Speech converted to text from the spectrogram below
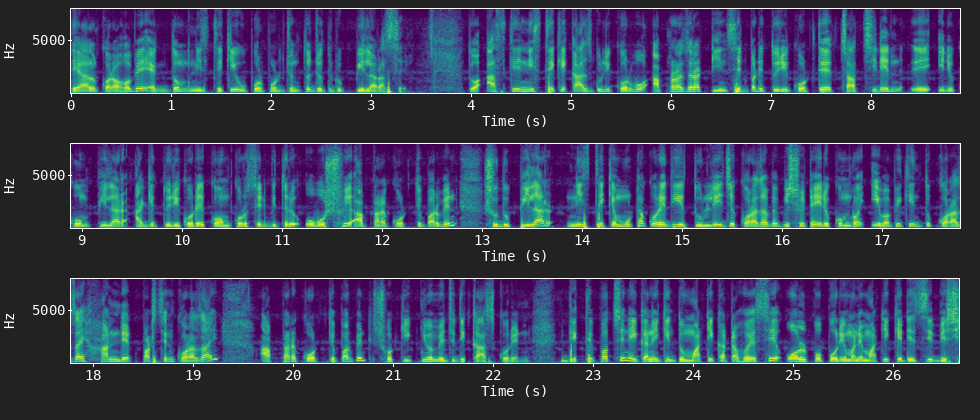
দেয়াল করা হবে, একদম নিচ থেকে উপর পর্যন্ত যতটুকু পিলার আছে। তো আজকে নিচ থেকে কাজগুলি করব। আপনারা যারা টিন সেট বাড়ি তৈরি করতে চাচ্ছিলেন এরকম পিলার আগে তৈরি করে কম খরচের ভিতরে অবশ্যই আপনারা করতে পারবেন। শুধু পিলার নিচ থেকে মোটা করে দিয়ে তুললেই যে করা যাবে বিষয়টা এরকম নয়। এভাবে কিন্তু করা যায়, হানড্রেড পারসেন্ট করা যায়। আপনারা করতে পারবেন, সঠিক নিয়মে যদি কাজ করেন। দেখতে পাচ্ছেন এখানে কিন্তু মাটি কাটা হয়েছে, অল্প পরিমাণে মাটি কেটেছি, বেশি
